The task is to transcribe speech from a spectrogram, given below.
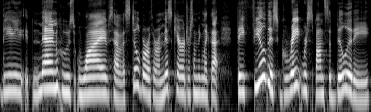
the men whose wives have a stillbirth or a miscarriage or something like that, they feel this great responsibility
